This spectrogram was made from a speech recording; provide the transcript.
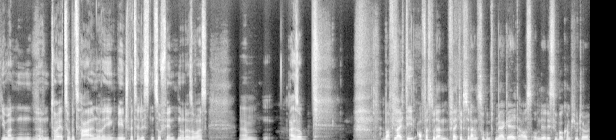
jemanden ähm, teuer zu bezahlen oder irgendwie einen Spezialisten zu finden oder sowas. Ähm, also aber vielleicht die, auch was du dann, vielleicht gibst du dann in Zukunft mehr Geld aus, um dir die Supercomputer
